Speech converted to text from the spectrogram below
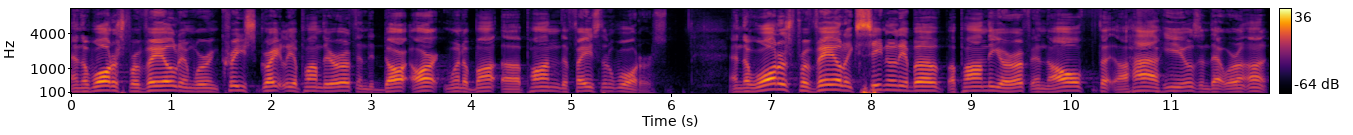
And the waters prevailed and were increased greatly upon the earth, and the dark ark went upon the face of the waters. And the waters prevailed exceedingly above upon the earth, and all the uh, high hills and that were un-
